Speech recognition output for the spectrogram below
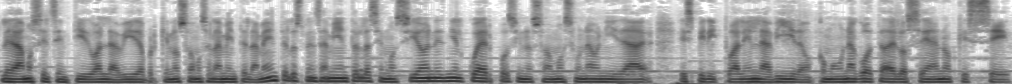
le damos el sentido a la vida, porque no somos solamente la mente, los pensamientos, las emociones ni el cuerpo, sino somos una unidad espiritual en la vida, como una gota del océano que se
